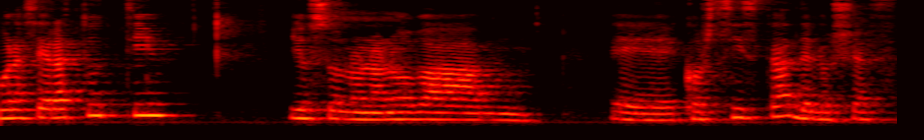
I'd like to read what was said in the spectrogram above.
Buonasera a tutti, io sono una nuova eh, corsista dello chef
